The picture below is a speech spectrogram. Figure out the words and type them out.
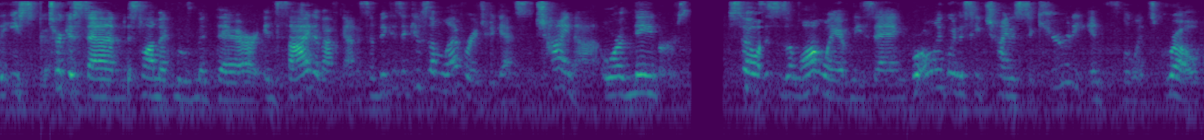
the East Turkestan Islamic movement there inside of Afghanistan because it gives them leverage against China or neighbors. So this is a long way of me saying we're only going to see China's security influence grow.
